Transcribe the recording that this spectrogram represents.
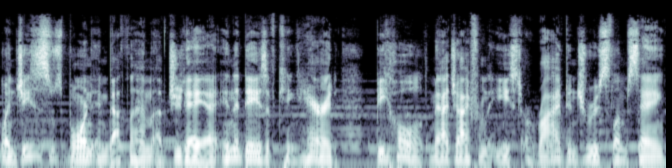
When Jesus was born in Bethlehem of Judea in the days of King Herod, behold, Magi from the east arrived in Jerusalem, saying,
